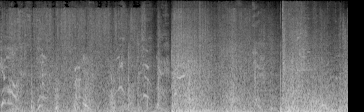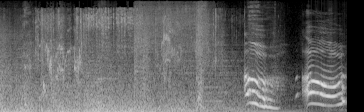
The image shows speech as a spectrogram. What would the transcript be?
Come on! Oh! Oh!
